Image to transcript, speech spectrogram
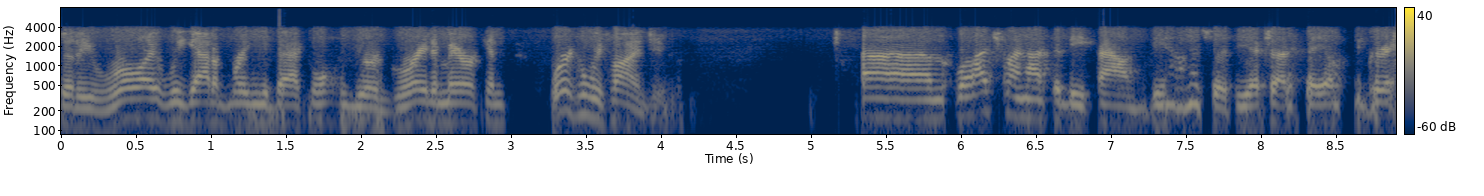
City. Roy, we got to bring you back on. You're a great American. Where can we find you? Um, well, I try not to be found, to be honest with you. I try to stay off the grid.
